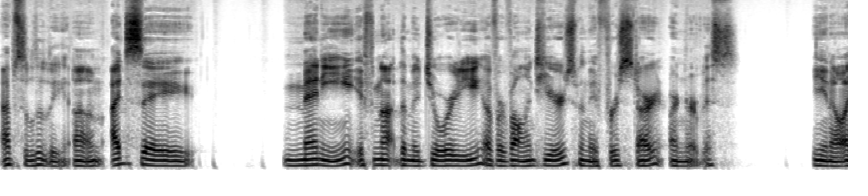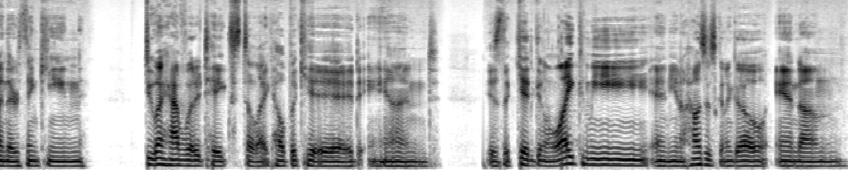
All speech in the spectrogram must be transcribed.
absolutely. Um, I'd say many, if not the majority, of our volunteers when they first start are nervous, you know, and they're thinking, do I have what it takes to like help a kid? And is the kid going to like me? And, you know, how's this going to go? And, um,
